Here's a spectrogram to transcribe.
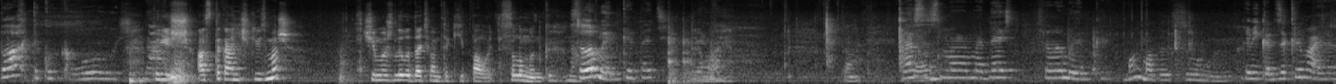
Пахне кока-колою. А стаканчики візьмеш? Чи можливо дати вам такі палочки, соломинки? На, Соломинки дать. тримай. Так. Нас з мама десь соломинки. Мама десь соломинки. Віка, закривай нас.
